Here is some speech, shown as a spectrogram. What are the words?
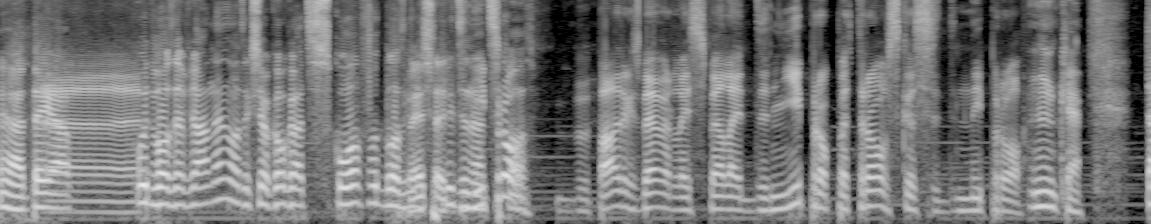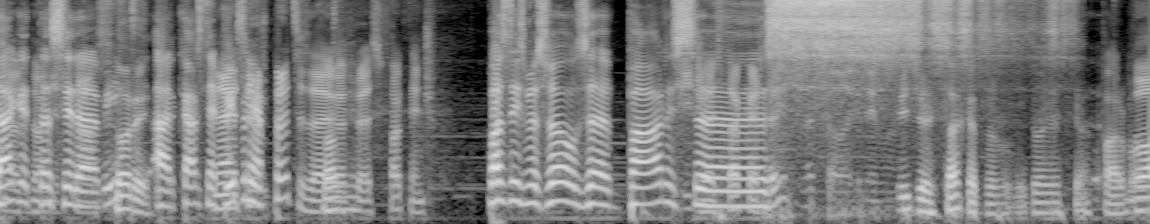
Jā, tajā Ē, futbols diemžēl nenotiks, jo kaut kāds skolu futbols grib spridzināt Dnipro? skolas. Patriks Beverlijs spēlē Dņipro Petrovskas Dnipro. Okay. Tagad tas ir uh, viss ar karstiem Nē, es pipariem. jums precizēju, faktiņš. Paskatīsimies vēl uz pāris. Vidžers. Vo,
